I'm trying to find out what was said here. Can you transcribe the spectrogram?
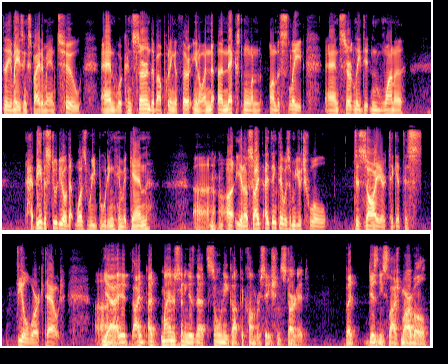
the Amazing Spider-Man 2 and were concerned about putting a third, you know, a, a next one on the slate, and certainly didn't want to be the studio that was rebooting him again. Uh, mm-hmm. uh, you know, so I, I, think there was a mutual desire to get this deal worked out. Uh, yeah, it, I, I, my understanding is that Sony got the conversation started, but Disney slash Marvel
